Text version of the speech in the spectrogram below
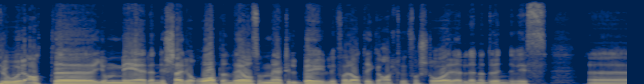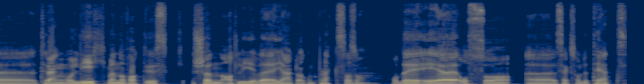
tror at uh, jo mer nysgjerrig og åpen vi er, også mer tilbøyelig for at ikke alt vi forstår eller nødvendigvis uh, trenger å like, men å faktisk skjønne at livet er jækla kompleks, altså. Og det er også eh, seksualitet.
